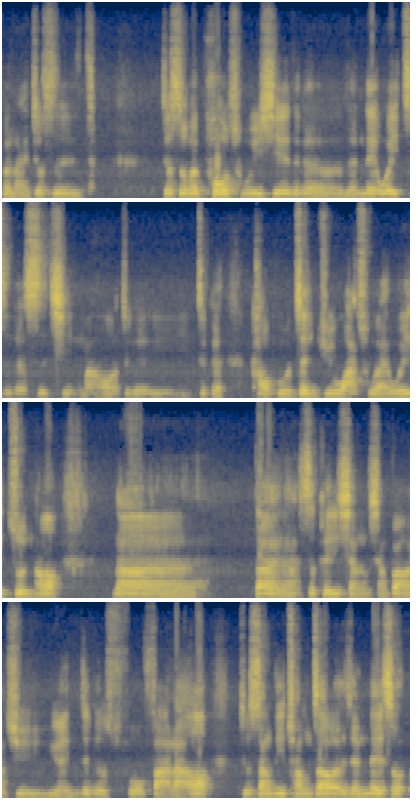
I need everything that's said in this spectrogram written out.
本来就是就是会破除一些这个人类未知的事情嘛，哦，这个以这个考古证据挖出来为准哦。那当然啊，是可以想想办法去圆这个说法啦哦。就上帝创造了人类的时候，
